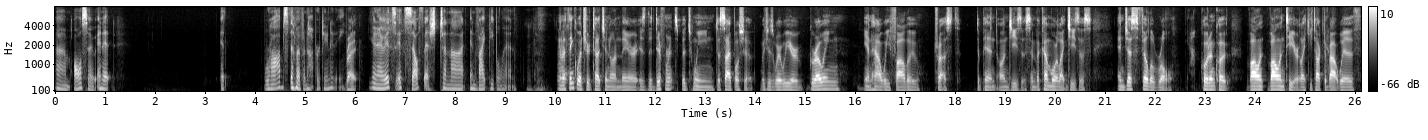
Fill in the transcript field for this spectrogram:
um, also and it robs them of an opportunity Right. you know it's it's selfish to not invite people in Mhm. And I think what you're touching on there is the difference between discipleship, which is where we are growing in how we follow, trust, depend on Jesus, and become more like Jesus, and just fill a role, Yeah. quote unquote, volun- volunteer, like you talked Yeah. about with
